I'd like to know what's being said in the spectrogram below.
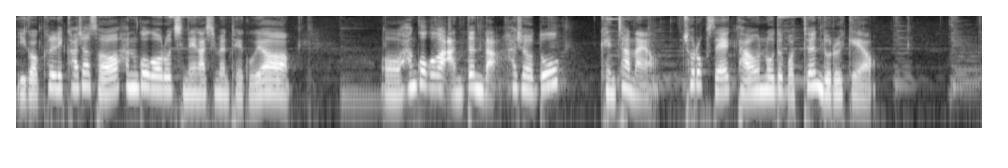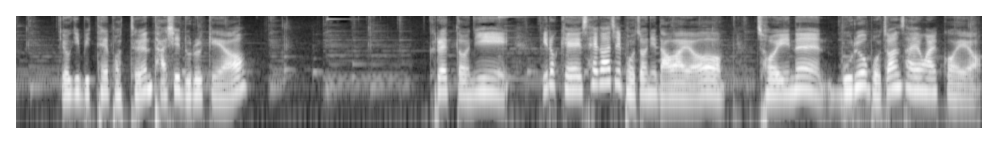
이거 클릭하셔서 한국어로 진행하시면 되고요. 어, 한국어가 안 뜬다 하셔도 괜찮아요. 초록색 다운로드 버튼 누를게요. 여기 밑에 버튼 다시 누를게요. 그랬더니 이렇게 세 가지 버전이 나와요. 저희는 무료 버전 사용할 거예요.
